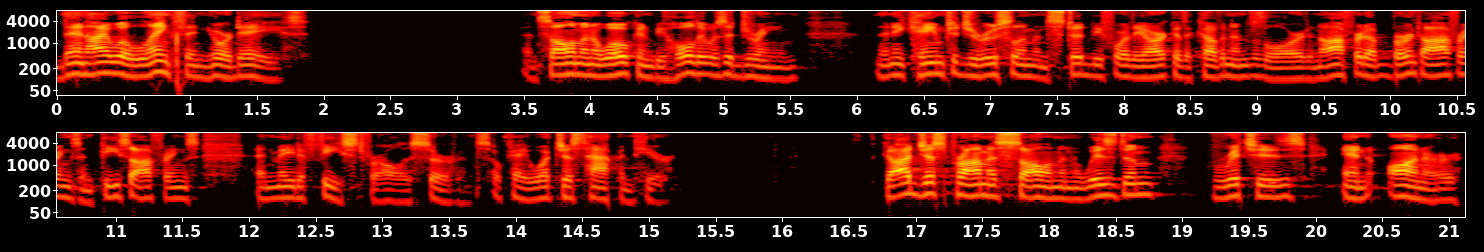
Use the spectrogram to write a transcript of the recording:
then I will lengthen your days. And Solomon awoke, and behold, it was a dream. Then he came to Jerusalem and stood before the ark of the covenant of the Lord, and offered up burnt offerings and peace offerings, and made a feast for all his servants. Okay, what just happened here? God just promised Solomon wisdom, riches, and honor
